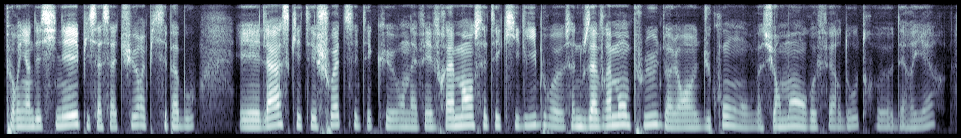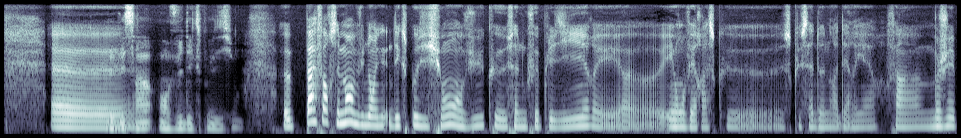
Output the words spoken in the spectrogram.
peut rien dessiner, et puis ça sature, et puis c'est pas beau. Et là, ce qui était chouette, c'était qu'on avait vraiment cet équilibre. Ça nous a vraiment plu. Alors, du coup, on va sûrement en refaire d'autres euh, derrière. Euh, Le dessin en vue d'exposition. euh, pas forcément en vue d'exposition, en vue que ça nous fait plaisir et, euh, et on verra ce que, ce que ça donnera derrière. Enfin, moi, j'ai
